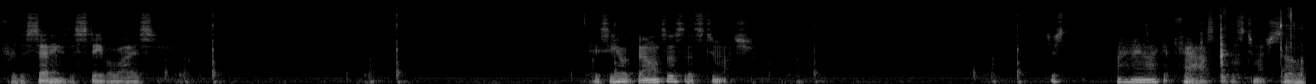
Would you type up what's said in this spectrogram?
for the settings to stabilize. Okay, see how it balances? That's too much. Just, I mean, I like it fast, but that's too much. So,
